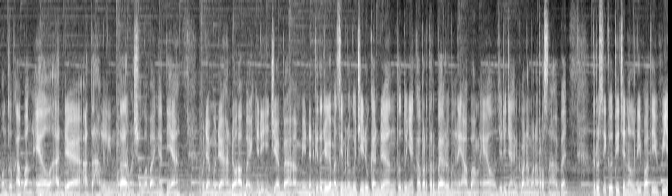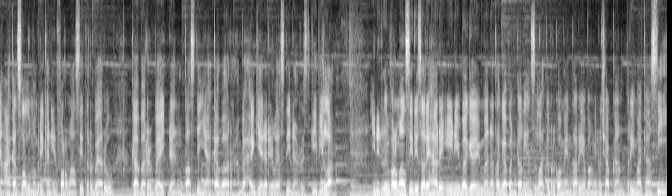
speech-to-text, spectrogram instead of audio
untuk Abang L ada Atta Halilintar Masya Allah banget ya. Mudah-mudahan doa baiknya diijabah amin. Dan kita juga masih menunggu cidukan dan tentunya kabar terbaru mengenai Abang L jadi jangan ke mana-mana persahabat. Terus ikuti channel Diva TV yang akan selalu memberikan informasi terbaru kabar baik dan pastinya kabar bahagia dari Lesti dan Rizky Bilar ini dulu informasi di sore hari ini. Bagaimana tanggapan kalian? Silahkan berkomentar ya. Bang Min ucapkan terima kasih.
